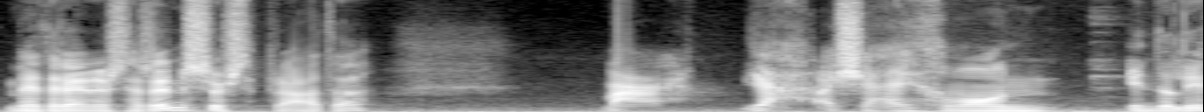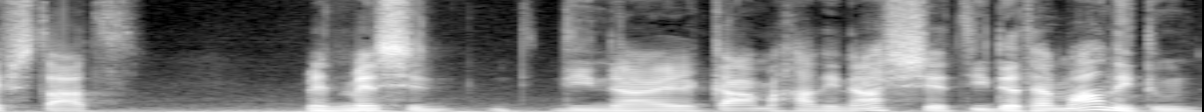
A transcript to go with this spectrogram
met renners en rensters te praten. Maar ja, als jij gewoon in de lift staat met mensen die naar je kamer gaan die naast je zitten, die dat helemaal niet doen.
